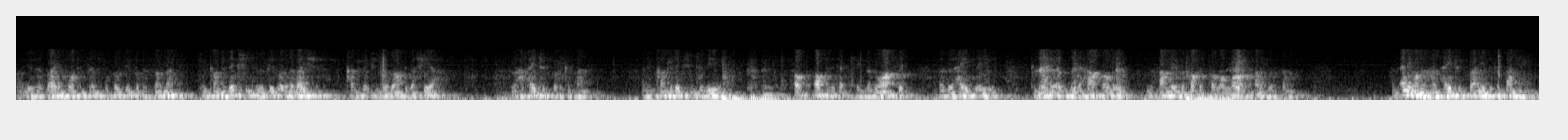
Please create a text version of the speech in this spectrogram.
That is a very important principle for the people of the Sunnah in contradiction to the people of innovation, contradiction to the Rafid Shia who have hatred for the companions and in contradiction to the opposite extreme, the Nawasi those who hate the the household and the family of the Prophet sallallahu alaihi wasallam. And anyone who has hatred for any of the companions,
